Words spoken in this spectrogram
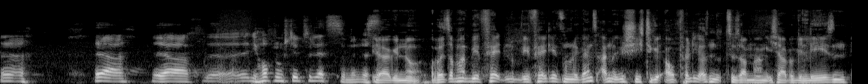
ja. Ja, ja, äh, die Hoffnung steht zuletzt zumindest. Ja, genau. Aber sag mal, mir fällt, mir fällt jetzt noch eine ganz andere Geschichte auf, völlig aus dem Zusammenhang. Ich habe gelesen,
